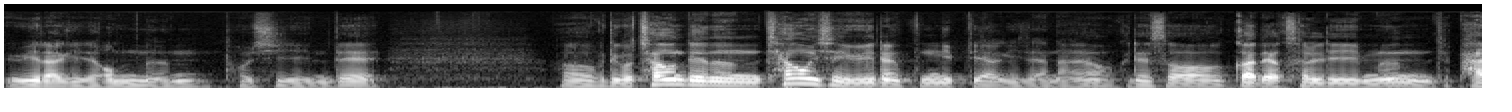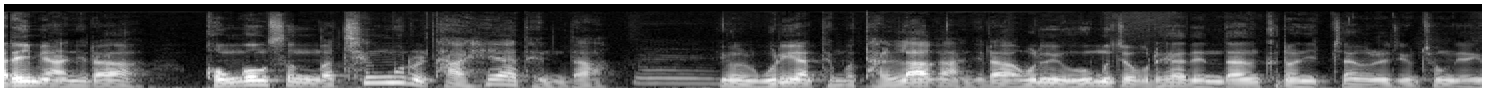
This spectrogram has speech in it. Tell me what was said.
유일하게 없는 도시인데 어, 그리고 창원대는 창원시의 유일한 국립대학이잖아요. 그래서 의과대학 설립은 바램이 아니라 공공성과 책무를 다 해야 된다. 음. 이걸 우리한테 뭐 달라가 아니라 우리는 의무적으로 해야 된다는 그런 입장을 지금 총장이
